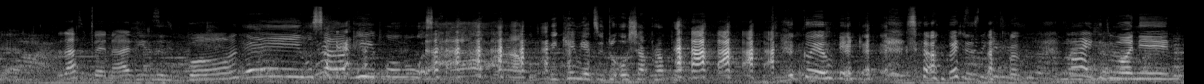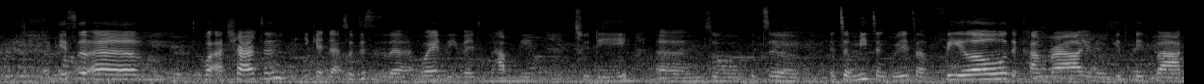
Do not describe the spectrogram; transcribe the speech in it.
Yeah. So that's Bernard. This is Bond. Hey, what's up, people? What's up? We came here to do Osha proper. Go away. so I'm going to start from. Hi, good morning. So um, we're at Sheraton, Ikeja. So this is the, where the event is happening today. Um, so it's a it's a meet and greet and feel the camera, you know, get feedback,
